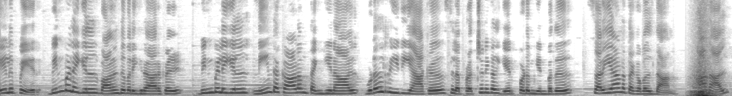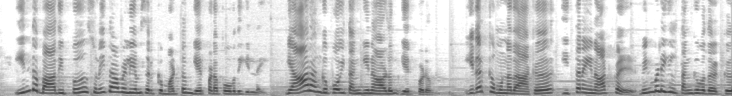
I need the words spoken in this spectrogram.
ஏழு பேர் விண்வெளியில் வாழ்ந்து வருகிறார்கள். விண்வெளியில் நீண்ட காலம் தங்கினால் உடல் ரீதியாக சில பிரச்சனைகள் ஏற்படும் என்பது சரியான தகவல்தான். ஆனால் இந்த பாதிப்பு சுனிதா வில்லியம்ஸிற்கு மட்டும் ஏற்பட போவது இல்லை. யார் அங்கு போய் தங்கினாலும் ஏற்படும். இதற்கு முன்னதாக இத்தனை நாட்கள் விண்வெளியில் தங்குவதற்கு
